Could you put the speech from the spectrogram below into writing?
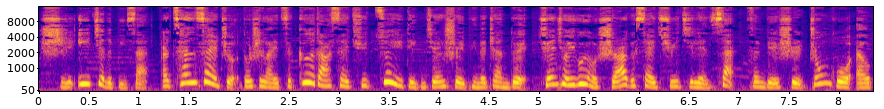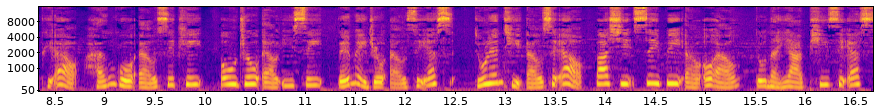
十一届的比赛，而参赛者都是来自各大赛区最顶尖水平的战队。全球一共有十二个赛区及联赛，分别是中国 LPL、韩国 LCK、欧洲 LEC、北美洲 LCS、独联体 LCL、巴西 CBLOL、东南亚 PCS、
